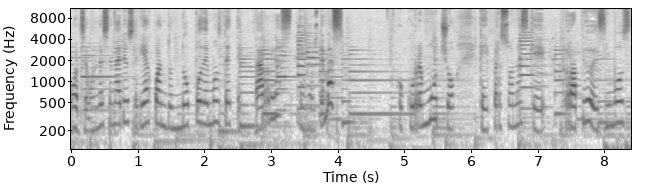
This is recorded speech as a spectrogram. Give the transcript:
o el segundo escenario sería cuando no podemos detectarlas en los demás. Ocurre mucho que hay personas que rápido decimos,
